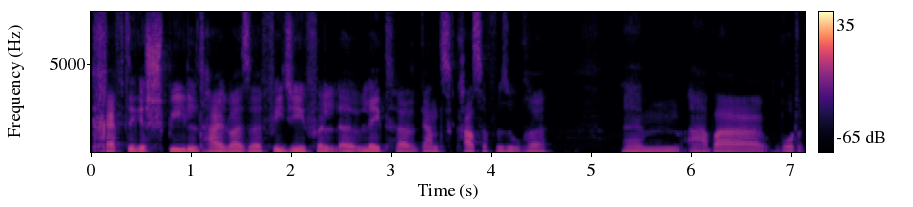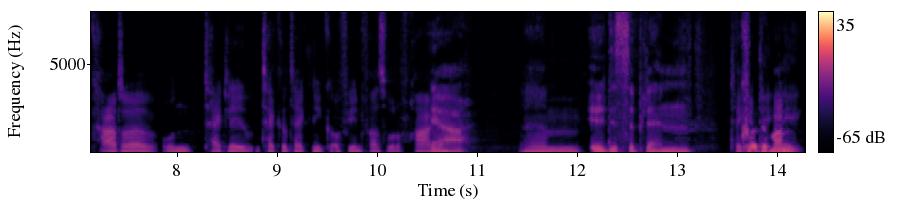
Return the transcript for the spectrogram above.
kräftiges Spiel teilweise. Fiji verlegt halt ganz krasse Versuche. Ähm, aber rote Karte und Tackle- Tackle-Technik auf jeden Fall so eine Frage. Ja, Ähm, Ill-Discipline, könnte man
